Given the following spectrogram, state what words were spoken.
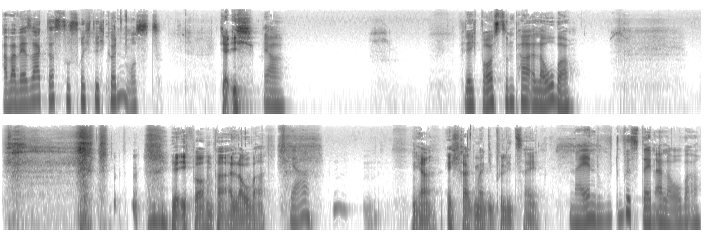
Aber wer sagt, dass du es richtig können musst? Ja, ich. Ja. Vielleicht brauchst du ein paar Erlauber. Ja, ich brauche ein paar Erlauber. Ja. Ja, ich frage mal die Polizei. Nein, du, du bist dein Erlauber.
